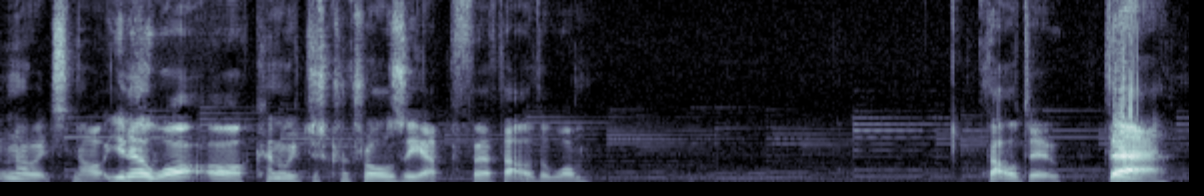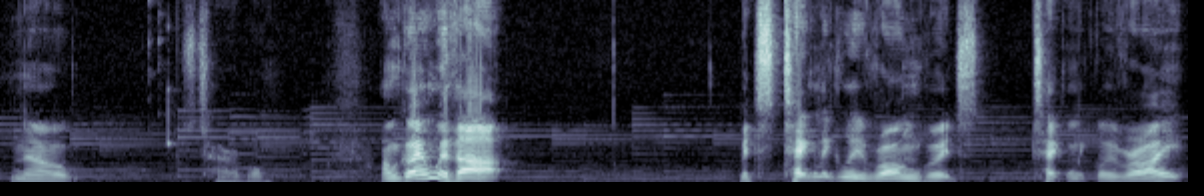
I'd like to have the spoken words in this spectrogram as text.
No, it's not. You know what? Oh, can we just control Z? I prefer that other one. That'll do. There. No. It's terrible. I'm going with that. It's technically wrong, but it's technically right.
